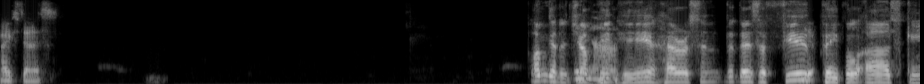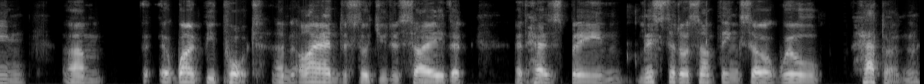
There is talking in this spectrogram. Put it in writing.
Thanks, Dennis. I'm going to jump yeah. in here, Harrison. But there's a few yep. people asking, um, it won't be put. And I understood you to say that it has been listed or something, so it will happen,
